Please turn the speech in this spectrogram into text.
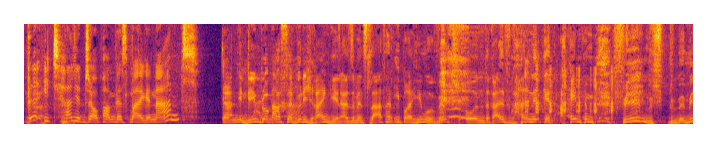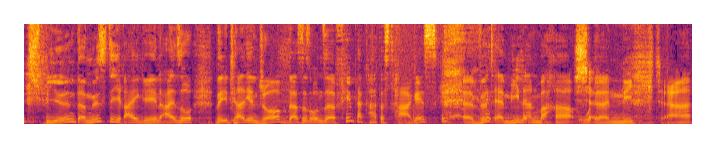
The ja. Italian Job haben wir es mal genannt. Ja, in den Blockbuster würde ich reingehen. Also wenn Slatan Ibrahimovic und Ralf Rangnick in einem Film mitspielen, da müsste ich reingehen. Also The Italian Job, das ist unser Filmplakat des Tages. Äh, wird er Milan-Macher oder nicht? Ja,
